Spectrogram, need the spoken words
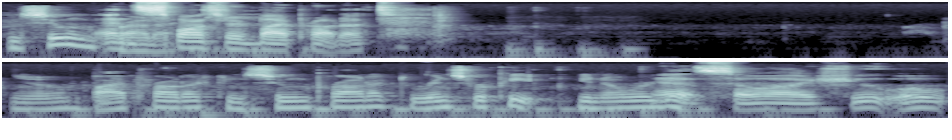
Consume and product. sponsored by product. you know, buy product, consume product, rinse, repeat. You know, we're Yeah. So uh, shoot. What,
